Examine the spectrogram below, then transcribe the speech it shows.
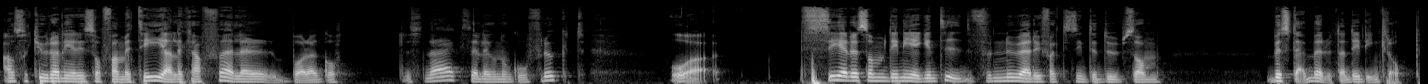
alltså kura ner i soffan med te eller kaffe eller bara gott snacks eller någon god frukt. Och se det som din egen tid, för nu är det ju faktiskt inte du som bestämmer, utan det är din kropp.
